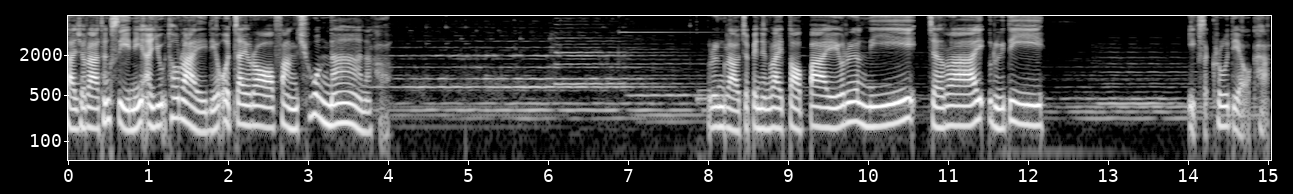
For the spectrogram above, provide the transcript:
ชายชราทั้งสี่นี้อายุเท่าไหร่ เดี๋ยวอดใจรอฟังช่วงหน้านะคะ เรื่องราวจะเป็นอย่างไรต่อไปเรื่องนี้จะร้ายหรือดี อีกสักครู่เดียวค่ะ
